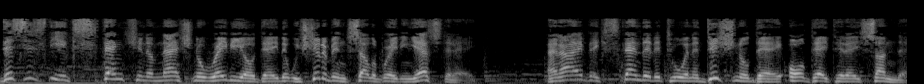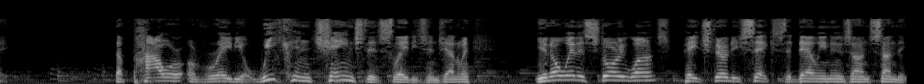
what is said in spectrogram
This is the extension of National Radio Day that we should have been celebrating yesterday. And I've extended it to an additional day all day today, Sunday. The power of radio. We can change this, ladies and gentlemen. You know where this story was? Page 36, the Daily News on Sunday.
